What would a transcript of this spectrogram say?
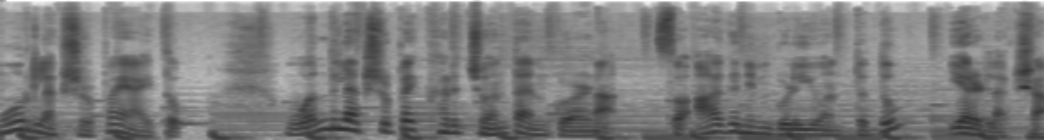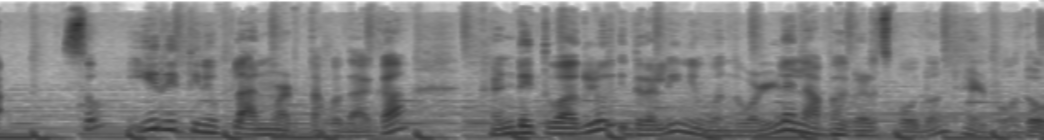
ಮೂರು ಲಕ್ಷ ರೂಪಾಯಿ ಆಯಿತು. ಒಂದು ಲಕ್ಷ ರೂಪಾಯಿ ಖರ್ಚು ಅಂತ ಅನ್ಕೊಳ್ಳೋಣ. ಸೊ ಆಗ ನಿಮ್ಗೆ ಉಳಿಯುವಂಥದ್ದು ಎರಡು ಲಕ್ಷ. ಸೊ ಈ ರೀತಿ ನೀವು ಪ್ಲಾನ್ ಮಾಡ್ತಾ ಹೋದಾಗ ಖಂಡಿತವಾಗ್ಲೂ ಇದರಲ್ಲಿ ನೀವು ಒಂದು ಒಳ್ಳೆ ಲಾಭ ಗಳಿಸ್ಬೋದು ಅಂತ ಹೇಳ್ಬೋದು.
